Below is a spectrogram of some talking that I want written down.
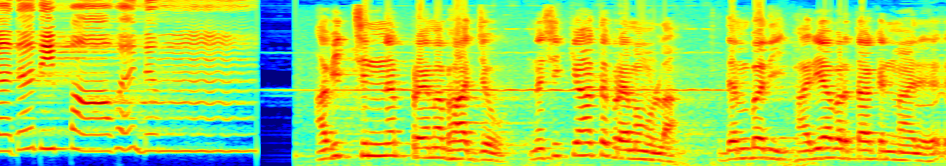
തദതി പാവനം. അവിച്ഛിന്ന പ്രേമഭാജ്യവും നശിക്കാത്ത പ്രേമമുള്ള ദമ്പതി ഭാര്യാഭർത്താക്കന്മാര്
